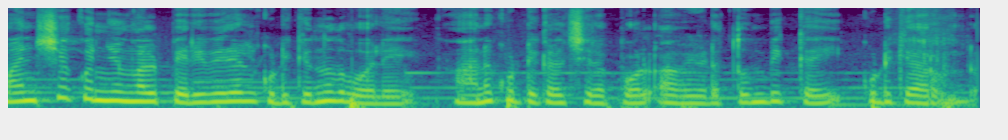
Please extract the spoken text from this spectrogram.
മനുഷ്യ കുഞ്ഞുങ്ങൾ പെരുവിരൽ കുടിക്കുന്നത് പോലെ ആനക്കുട്ടികൾ ചിലപ്പോൾ അവയുടെ തുമ്പിക്കൈ കുടിക്കാറുണ്ട്.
